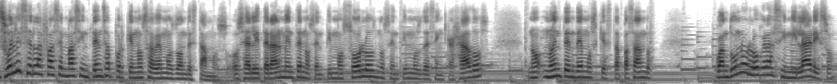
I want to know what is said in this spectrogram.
suele ser la fase más intensa porque no sabemos dónde estamos. O sea, literalmente nos sentimos solos, nos sentimos desencajados, no, no entendemos qué está pasando. Cuando uno logra asimilar eso,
